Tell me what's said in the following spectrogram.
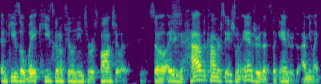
and he's awake, he's going to feel a need to respond to it. So I think have the conversation with Andrew. That's like Andrew. I mean, like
